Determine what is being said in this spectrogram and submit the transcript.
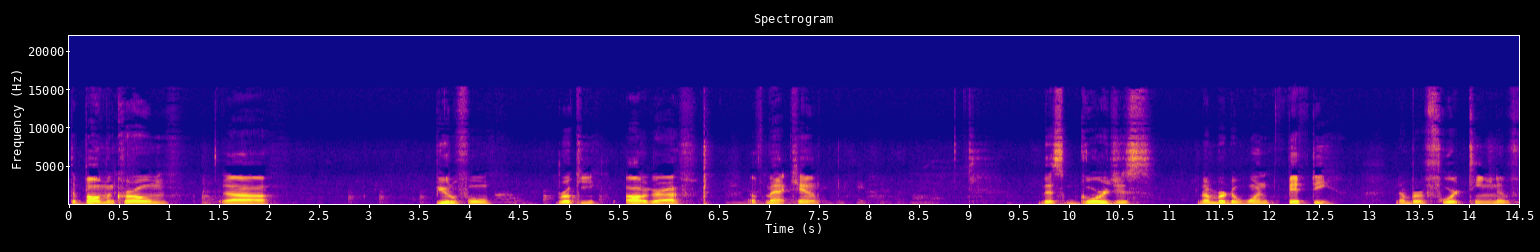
the Bowman Chrome. Uh, beautiful rookie autograph of Matt Kemp. This gorgeous number to 150 number 14 of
